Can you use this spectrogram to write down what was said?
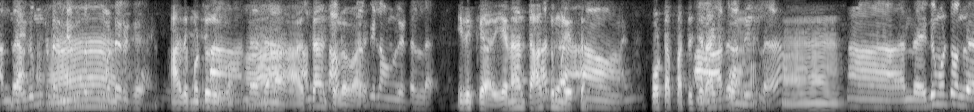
அந்த இது மட்டும் இருக்கு. அது மட்டும் இருக்கும். soft சொல்ல வரேன். உங்ககிட்ட இல்ல. இதுக்கு ஏன்னா டாக்குமெண்ட் போட்டா பத்து ஜெராக்ஸ் இல்ல. அந்த இது மட்டும் அந்த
